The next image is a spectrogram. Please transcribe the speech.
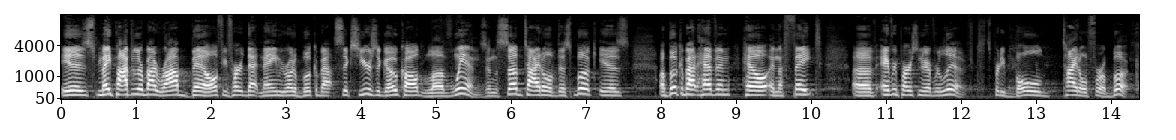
is made popular by Rob Bell. If you've heard that name, he wrote a book about six years ago called Love Wins. And the subtitle of this book is a book about heaven, hell, and the fate of every person who ever lived. It's a pretty bold title for a book.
